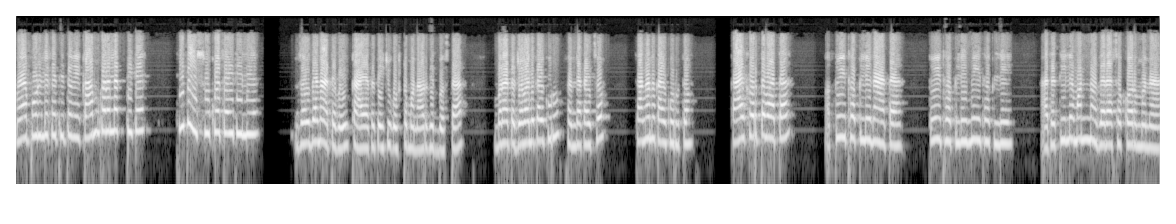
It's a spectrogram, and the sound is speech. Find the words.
माझ्या पोरीला काही तिथं काही काम करायला द्या ना आता बाई काय आता त्याची गोष्ट मनावर घेत बसता. बरं आता जेवायला काय करू? संध्याकाळचं? सांगा ना काय करू तर. काय करतो आता? तूही थकली ना आता. तूही थकली मी थकली. आता तिला म्हण ना जरासं कर म्हणा.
